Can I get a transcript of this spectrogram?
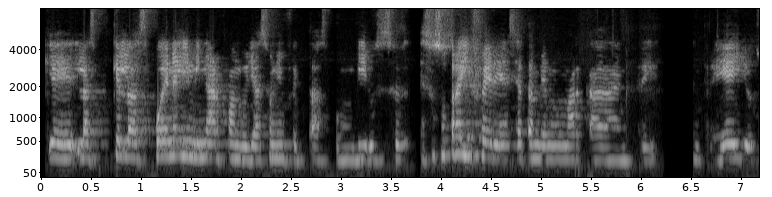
que, las, que las pueden eliminar cuando ya son infectadas por un virus. Eso, es otra diferencia también muy marcada entre, entre ellos.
